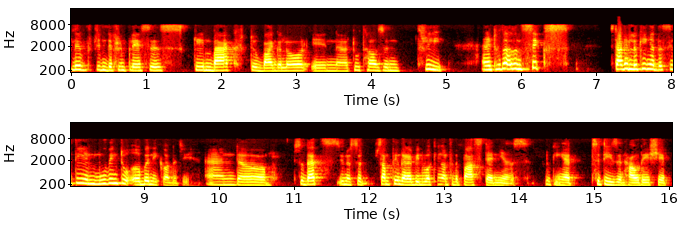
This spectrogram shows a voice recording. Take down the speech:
lived in different places, came back to Bangalore in uh, 2003. And in 2006, started looking at the city and moving to urban ecology and uh, so that's you know so something that i've been working on for the past 10 years looking at cities and how they shape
